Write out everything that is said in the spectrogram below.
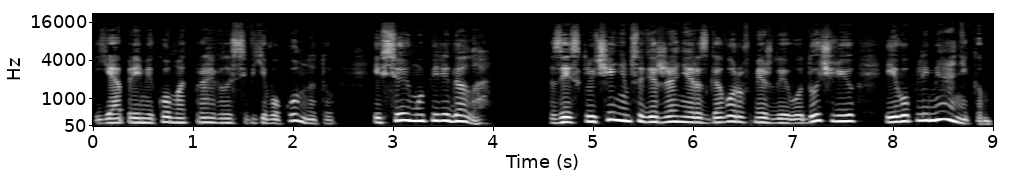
Я прямиком отправилась в его комнату и все ему передала, за исключением содержания разговоров между его дочерью и его племянником,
